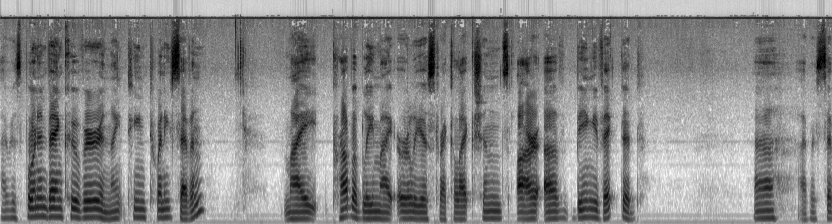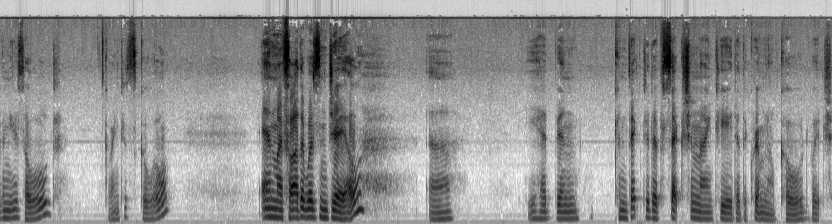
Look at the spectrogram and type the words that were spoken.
I was born in Vancouver in 1927. My probably my earliest recollections are of being evicted. Uh, I was seven years old, going to school. And my father was in jail. Uh, he had been convicted of Section 98 of the Criminal Code, which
